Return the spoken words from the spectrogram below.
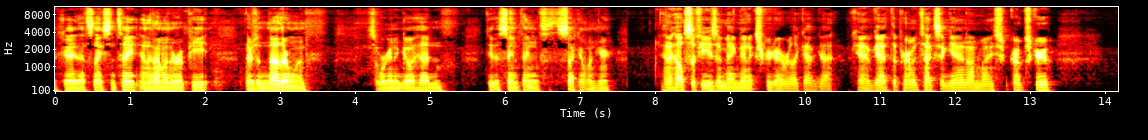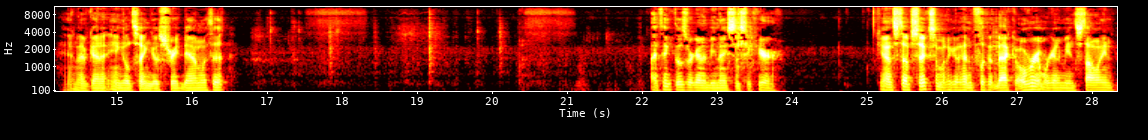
Okay, that's nice and tight. And then I'm going to repeat. There's another one. So we're going to go ahead and do the same thing with the second one here. And it helps if you use a magnetic screwdriver like I've got. Okay, I've got the Permatex again on my scrub screw. And I've got it angled so I can go straight down with it. I think those are going to be nice and secure. Okay, on step six, I'm going to go ahead and flip it back over and we're going to be installing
